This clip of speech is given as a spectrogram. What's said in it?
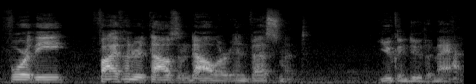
for the $500,000 investment. You can do the math.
